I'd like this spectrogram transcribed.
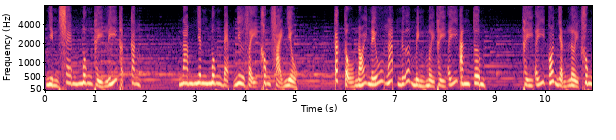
Nhìn xem mông thầy lý thật căng. Nam nhân mông đẹp như vậy không phải nhiều. Các cậu nói nếu lát nữa mình mời thầy ấy ăn cơm. Thầy ấy có nhận lời không?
